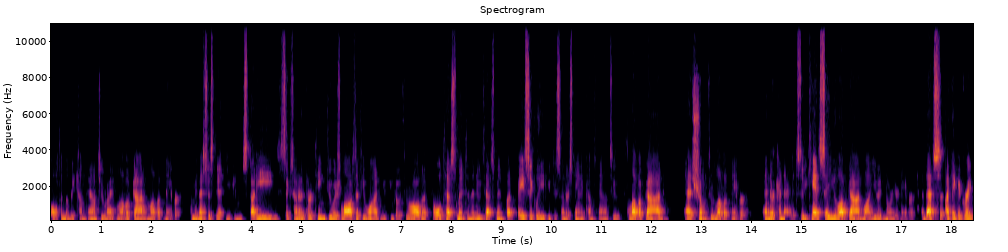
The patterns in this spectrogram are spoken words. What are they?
ultimately come down to right love of god and love of neighbor i mean that's just it you can study 613 jewish laws if you want you can go through all the old testament and the new testament but basically if you just understand it comes down to love of god as shown through love of neighbor and they're connected. So you can't say you love God while you ignore your neighbor. And that's, I think, a great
